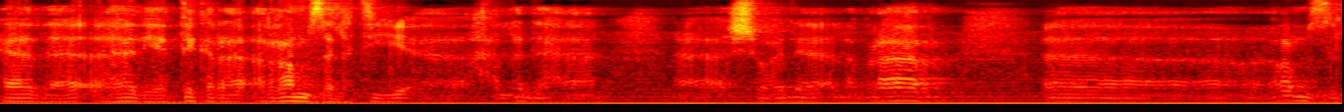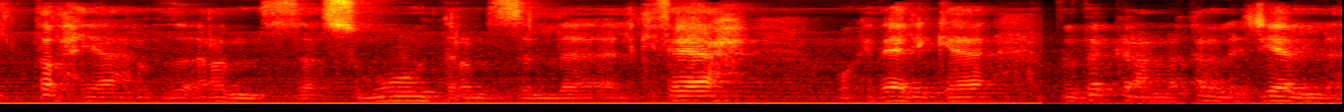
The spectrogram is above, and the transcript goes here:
هذا هذه الذكرى الرمز التي خلدها الشهداء الأبرار رمز التضحية رمز الصمود رمز الكفاح. وكذلك تذكر على الأقل الأجيال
